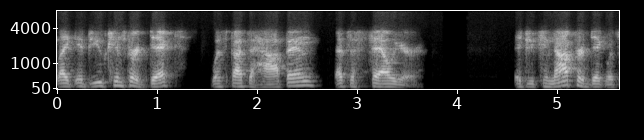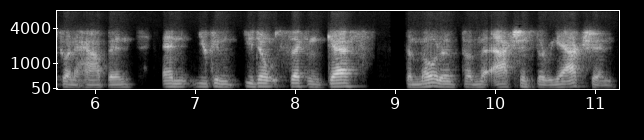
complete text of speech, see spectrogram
like if you can predict what's about to happen, that's a failure. If you cannot predict what's going to happen and you can you don't second guess the motive from the action to the reaction,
